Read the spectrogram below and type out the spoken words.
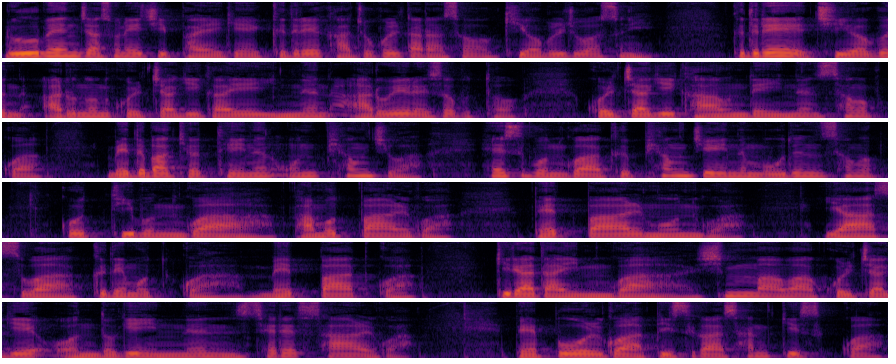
르우벤 자손의 지파에게 그들의 가족을 따라서 기업을 주었으니 그들의 지역은 아르논 골짜기 가에 있는 아로엘에서부터 골짜기 가운데 있는 성읍과 메드바 곁에 있는 온 평지와 헤스본과 그 평지에 있는 모든 성읍 곧 디본과 바못바알과 벳바알몬과 야스와 그대못과 맷밭과 기라다임과 신마와 골짜기 언덕에 있는 세렛사알과 벳부올과 비스가 산기슭과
